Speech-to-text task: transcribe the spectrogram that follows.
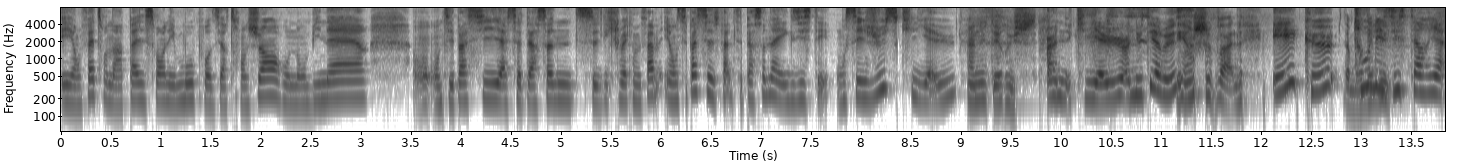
Et en fait, on n'a pas nécessairement les mots pour dire transgenre ou non-binaire. On, ne sait pas si cette personne se décrivait comme femme et on ne sait pas si cette personne a existé. On sait juste qu'il y a eu un utérus, qu'il y a eu un utérus et un cheval, et que tous début. les historiens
